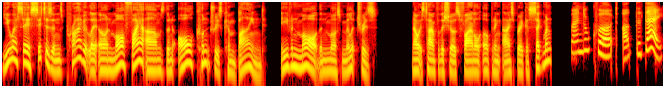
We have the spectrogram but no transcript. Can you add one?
USA citizens privately own more firearms than all countries combined, even more than most militaries. Now it's time for the show's final opening icebreaker segment. Random quote of the day.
